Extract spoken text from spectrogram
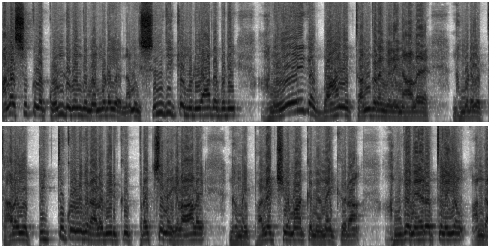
மனசுக்குள்ளே கொண்டு வந்து நம்முடைய நம்மை சிந்திக்க முடியாதபடி அநேக பாய தந்திரங்களினால நம்முடைய தலையை பித்து கொள்ளுகிற அளவிற்கு பிரச்சனைகளால் நம்மை பலட்சியமாக்க நினைக்கிறான். அந்த நேரத்திலையும் அந்த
